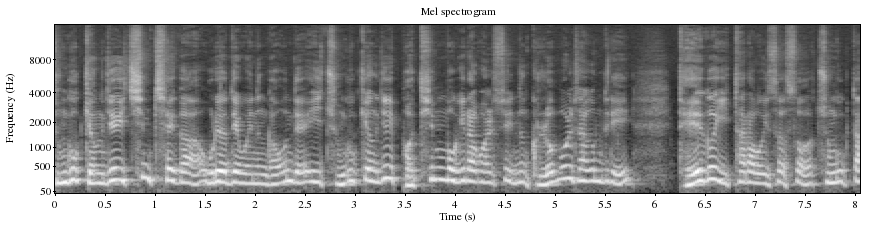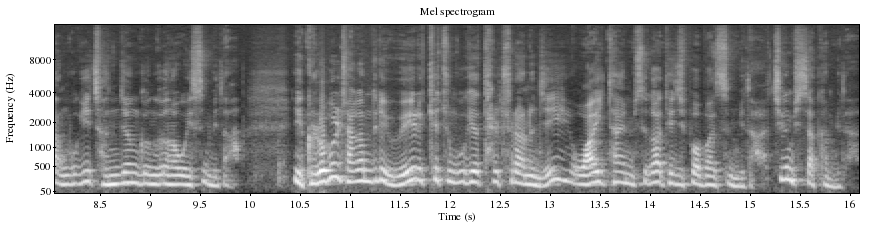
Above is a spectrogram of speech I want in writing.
중국 경제의 침체가 우려되고 있는 가운데 이 중국 경제의 버팀목이라고 할 수 있는 글로벌 자금들이 대거 이탈하고 있어서 중국 당국이 전전긍긍하고 있습니다. 이 글로벌 자금들이 왜 이렇게 중국에서 탈출하는지 와이타임스가 되짚어 봤습니다. 지금 시작합니다.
